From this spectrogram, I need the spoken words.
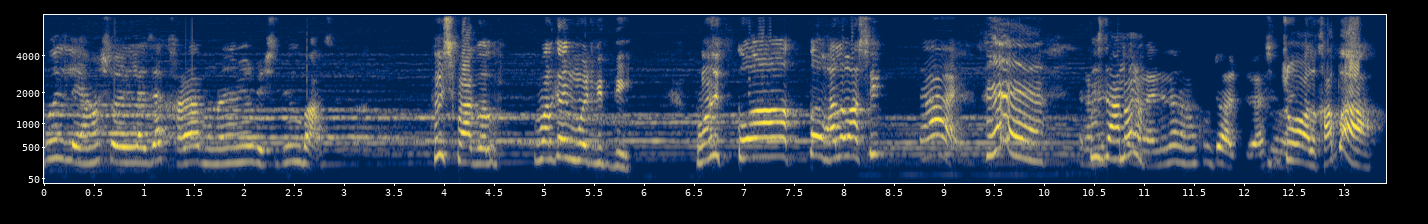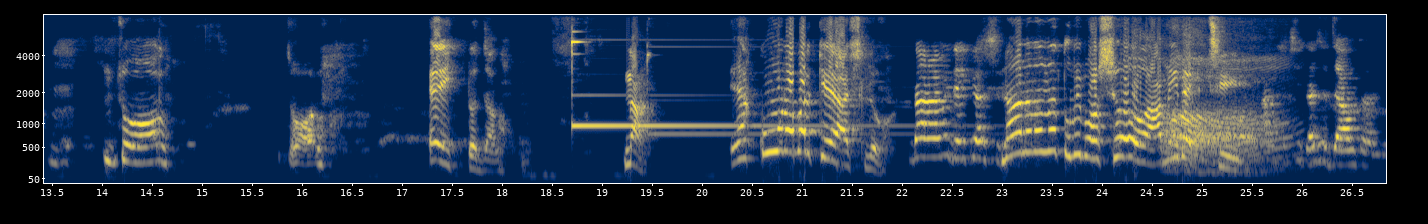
বুঝলে আমার শরীরটা যা খারাপ মনে হয় আমি আর বেশি দিন বাঁচ হুস পাগল তোমাকে আমি মরবি দি তোমাকে কত ভালোবাসি। তাই? হ্যাঁ তুমি জানো না? জানি না আমার খুব জল পিপাসা জল খাবা? জল জল। এই তো জল। না এখন আবার কে আসলো? দাঁড়া আমি দেখে আসি। না না না না তুমি বসো আমি দেখছি। আচ্ছা, ঠিক আছে যাও তাহলে।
